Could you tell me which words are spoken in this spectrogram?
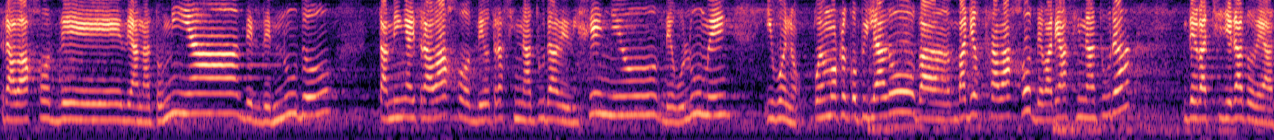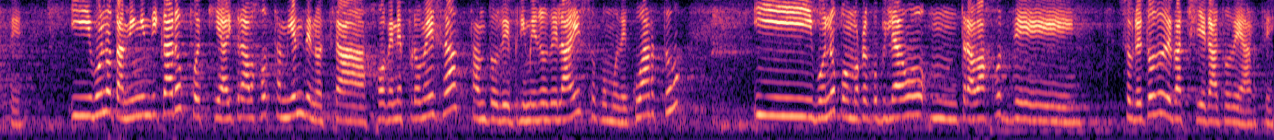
trabajos de, anatomía, del desnudo, también hay trabajos de otra asignatura de diseño, de volumen y bueno, pues hemos recopilado varios trabajos de varias asignaturas del bachillerato de arte. Y bueno, también indicaros pues que hay trabajos también de nuestras jóvenes promesas, tanto de primero de la ESO como de cuarto. Y bueno, pues hemos recopilado mm, trabajos de, sobre todo de bachillerato de arte.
